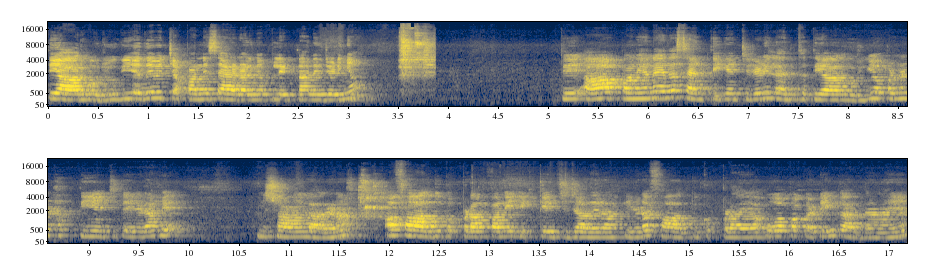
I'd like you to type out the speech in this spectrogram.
ਤਿਆਰ ਹੋ ਜੂਗੀ। ਇਹਦੇ ਵਿੱਚ ਆਪਾਂ ਨੇ ਸਾਈਡ ਵਾਲੀਆਂ ਪਲੇਟਾਂ ਨੇ ਜਿਹੜੀਆਂ। ਤੇ ਆ ਆਪਾਂ ਨੇ ਨਾ ਇਹਦਾ 37 ਕੁ ਇੰਚ ਜਿਹੜੀ ਲੈਂਥ ਤਿਆਰ ਹੋ ਜੂਗੀ, ਆਪਾਂ ਨੇ 38 ਇੰਚ ਤੇ ਜਿਹੜਾ ਇਹ ਨਿਸ਼ਾਨ ਲਾ ਲੈਣਾ। ਆ ਫਾਲਤੂ ਕੱਪੜਾ ਆਪਾਂ ਨੇ 1 ਇੰਚ ਜ਼ਿਆਦਾ ਰੱਖ ਕੇ ਜਿਹੜਾ ਫਾਲਤੂ ਕੱਪੜਾ ਆ, ਉਹ ਆਪਾਂ ਕਟਿੰਗ ਕਰ ਦੇਣਾ ਆ।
